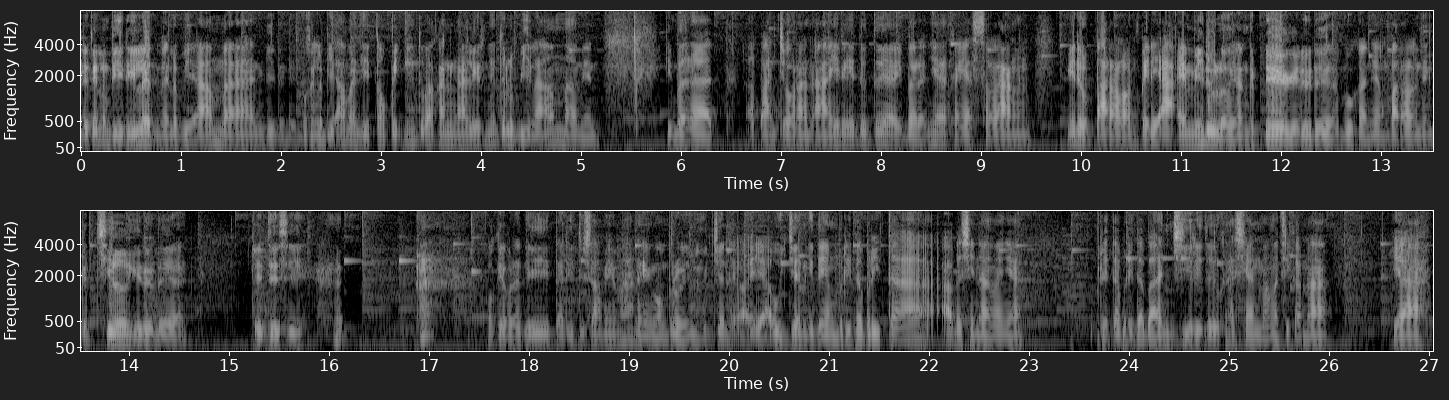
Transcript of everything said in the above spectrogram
itu kan lebih relate men. Lebih aman gitu deh. Bukan lebih aman sih topiknya itu akan ngalirnya tuh lebih lama men. Ibarat uh, pancoran air itu tuh ya ibaratnya kayak selang gitu paralon PDAM itu loh yang gede gitu deh ya. Bukan yang paralon yang kecil gitu deh ya. Gitu sih. Oke berarti tadi itu sampai mana ya ngobrolin hujan ya? Ya hujan gitu yang berita-berita apa sih namanya? Berita-berita banjir itu kasihan banget sih karena ya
